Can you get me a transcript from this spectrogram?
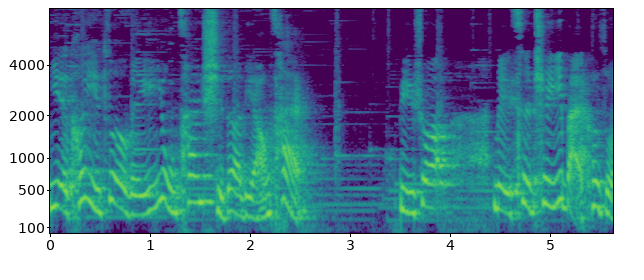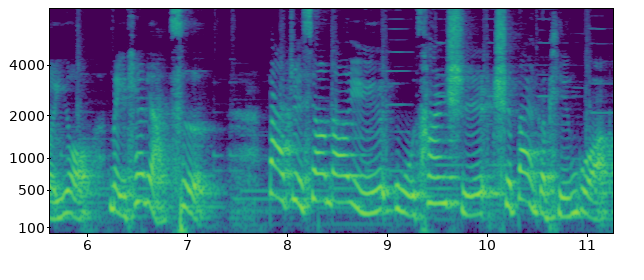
也可以作为用餐时的凉菜，比如说每次吃一百克左右，每天两次，大致相当于午餐时吃半个苹果，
